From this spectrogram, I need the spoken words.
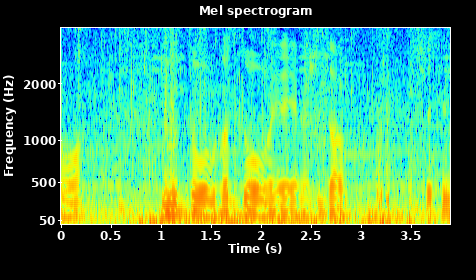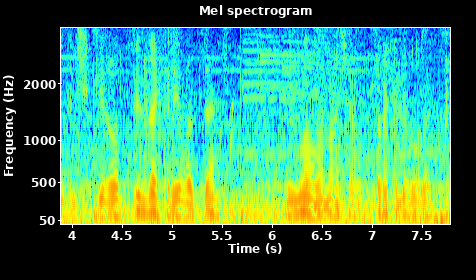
О, ну довго, довго я його ждав. Щось він трішки рот підзакрив, а це знову почав проклюватися.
